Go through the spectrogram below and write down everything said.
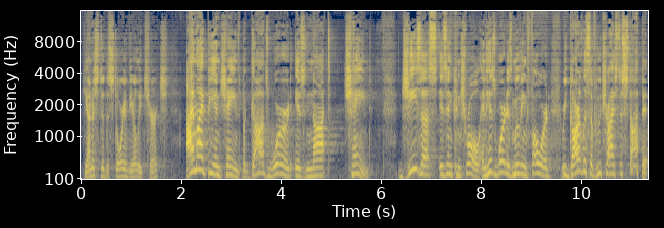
He understood the story of the early church. I might be in chains, but God's word is not chained. Jesus is in control, and his word is moving forward regardless of who tries to stop it.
